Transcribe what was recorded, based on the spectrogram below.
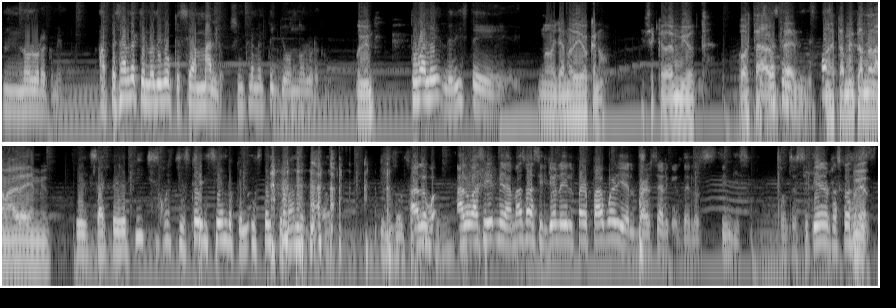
no lo recomiendo. A pesar de que no digo que sea malo, simplemente yo no lo recomiendo. Muy bien. Tú, vale, le diste. No, ya no digo que no. Y se quedó en mute. O está, está- nos está mentando la madre en mute. Exacto, y de pinches, güey, te estoy diciendo que no me estén quemando. Algo, algo así, mira, más fácil. Yo leí el Firepower y el Berserker de los indies. Entonces, si tienen otras cosas,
